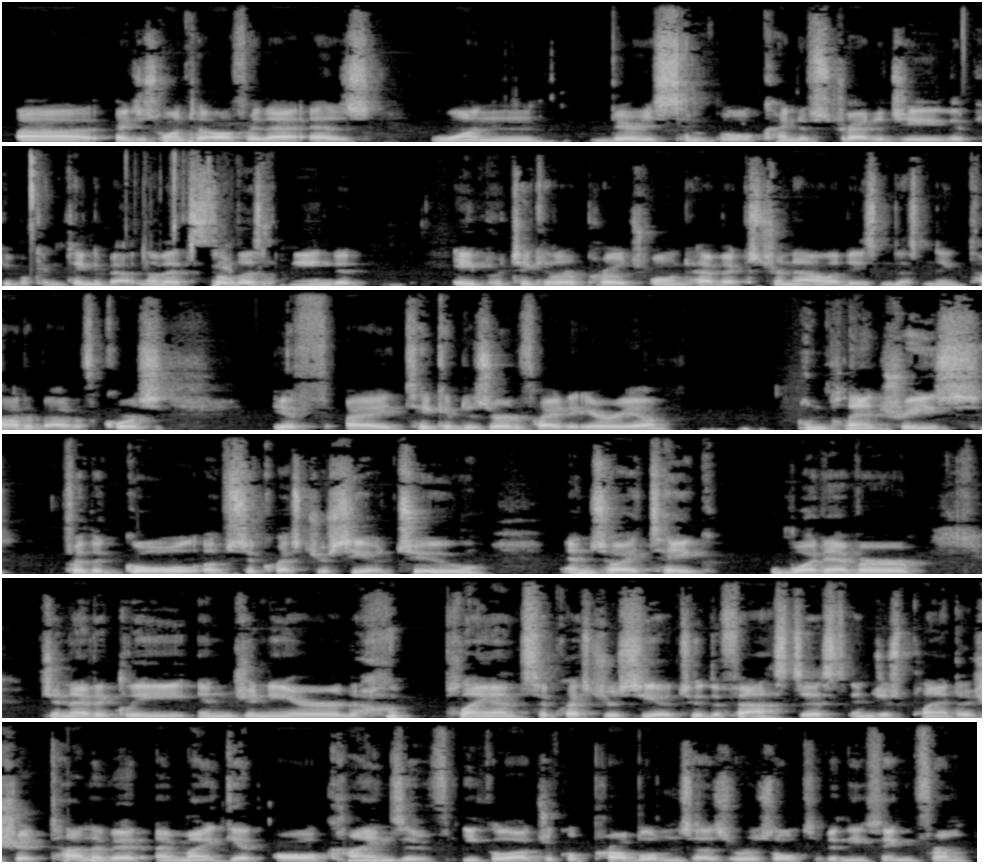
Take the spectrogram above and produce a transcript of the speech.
uh, I just want to offer that as one very simple kind of strategy that people can think about. Now, that still doesn't mean that a particular approach won't have externalities and doesn't need thought about. Of course, if I take a desertified area and plant trees for the goal of sequester CO2, and so I take whatever genetically engineered plant sequesters CO2 the fastest and just plant a shit ton of it, I might get all kinds of ecological problems as a result of anything from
